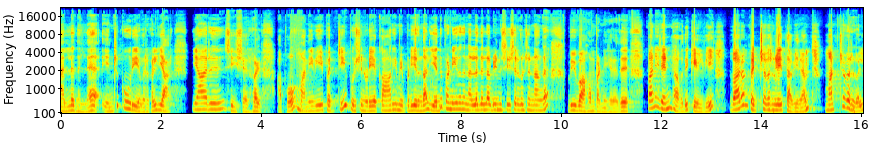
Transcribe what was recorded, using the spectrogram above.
நல்லதல்ல என்று கூறியவர்கள் யார்? யார்? சீஷர்கள். அப்போது மனைவியை பற்றி புருஷனுடைய காரியம் எப்படி இருந்தால் எது பண்ணுகிறது நல்லதில்லை அப்படின்னு சீஷர்கள் சொன்னாங்க. விவாகம் பண்ணுகிறது. பனிரெண்டாவது கேள்வி. வரம் பெற்றவர்களே தவிர மற்றவர்கள்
